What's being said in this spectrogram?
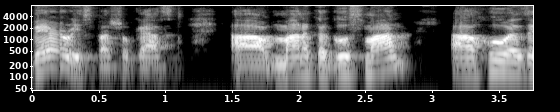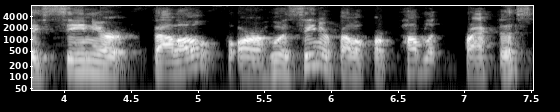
very special guest, uh, Monica Guzman uh, who is a senior fellow or who is senior fellow for public practice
